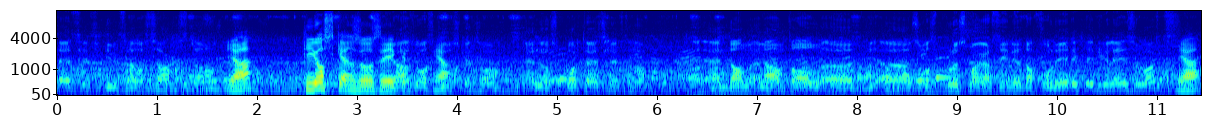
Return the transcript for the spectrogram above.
tijdschriften die we zelf samenstellen. Ja, kiosk en zo zeker. Ja, zoals kiosk en zo. En dan sporttijdschriften zo. En dan een aantal, die, uh, zoals Plusmagazine, dat volledig ingelezen wordt. Ja.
